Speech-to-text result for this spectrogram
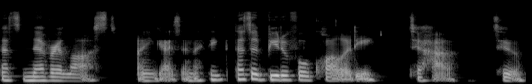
that's never lost on you guys. And I think that's a beautiful quality to have too,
